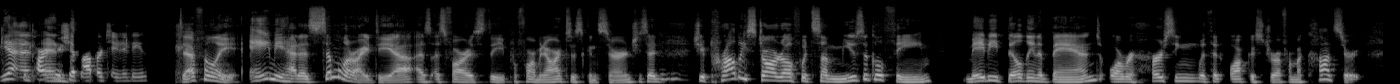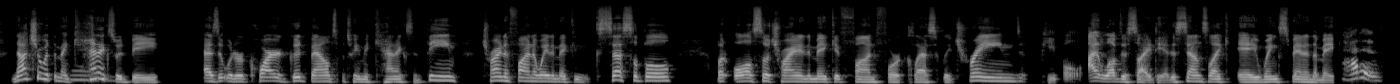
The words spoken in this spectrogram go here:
Yeah. Some partnership opportunities. Definitely. Amy had a similar idea as, as far as the performing arts is concerned. She said mm-hmm. she'd probably start off with some musical theme maybe building a band or rehearsing with an orchestra from a concert. Not sure what the mechanics mm. would be, as it would require good balance between mechanics and theme, trying to find a way to make it accessible, but also trying to make it fun for classically trained people. I love this idea. This sounds like a wingspan in the making. That is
